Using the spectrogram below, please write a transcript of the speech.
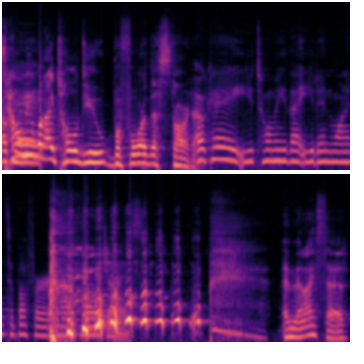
Tell me what I told you before this started. Okay, you told me that you didn't want it to buffer, and I apologize. And then I said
